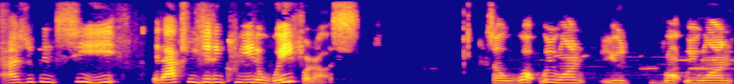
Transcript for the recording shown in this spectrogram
as you can see, it actually didn't create a way for us. So what we want you what we want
